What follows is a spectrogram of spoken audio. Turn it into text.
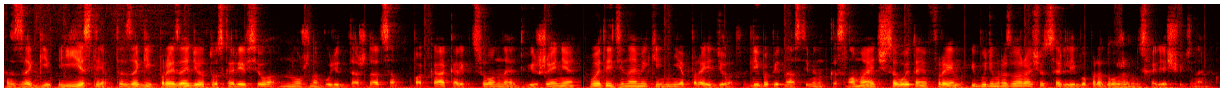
загиб. И если этот загиб произойдет, то скорее всего нужно будет дождаться, пока коррекционное движение в этой динамике не пройдет. Либо 15 минутка сломает часовой таймфрейм и будем разворачиваться, либо продолжим нисходящую динамику.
